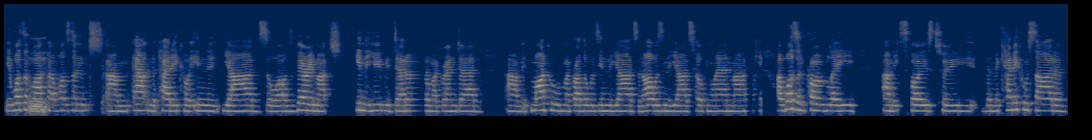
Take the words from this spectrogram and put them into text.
it wasn't mm. like I wasn't um, out in the paddock or in the yards, or I was very much in the ute with dad or my granddad. Um, if Michael, my brother, was in the yards and I was in the yards helping lamb marking, I wasn't probably um, exposed to the mechanical side of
